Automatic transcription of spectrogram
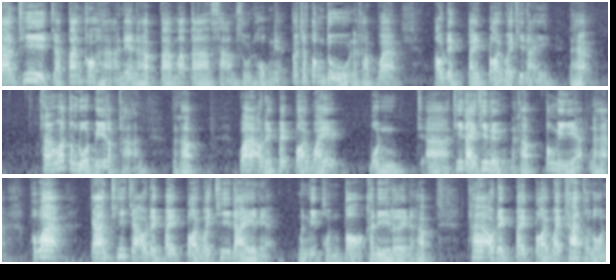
การที่จะตั้งข้อหาเนี่ยนะครับตามมาตรา 306 เนี่ยก็จะต้องดูนะครับว่าเอาเด็กไปปล่อยไว้ที่ไหนนะฮะแสดงว่าตำรวจมีหลักฐานนะครับ ว่าเอาเด็กไปปล่อยไว้บนที่ใดที่หนึ่งนะครับต้องมีนะฮะเพราะว่าการที่จะเอาเด็กไปปล่อยไว้ที่ใดเนี่ยมันมีผลต่อคดีเลยนะครับ ถ้าเอาเด็กไปปล่อยไว้ข้างถนน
